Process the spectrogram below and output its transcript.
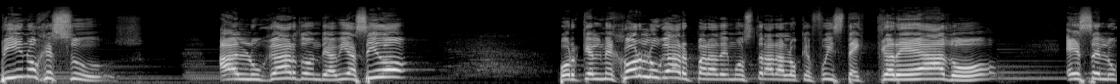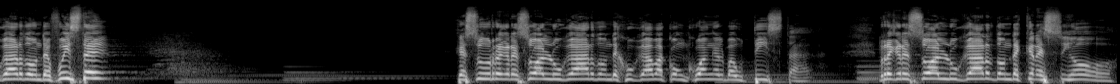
Vino Jesús al lugar donde había sido, porque el mejor lugar para demostrar a lo que fuiste creado es el lugar donde fuiste Jesús regresó al lugar donde jugaba con Juan el Bautista. Regresó al lugar donde creció.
